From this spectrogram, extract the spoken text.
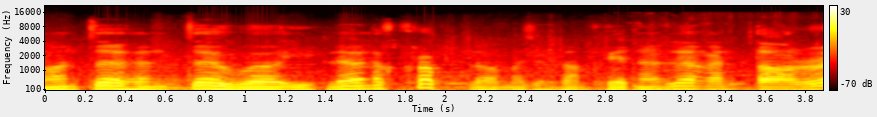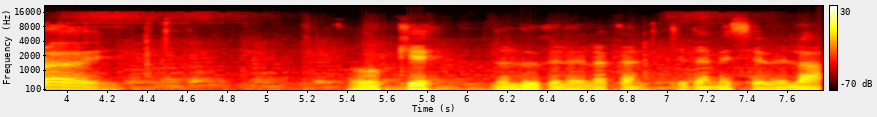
Monster Hunter World อีกแล้วนะครับ เรามาจะทำเพจนะเรื่องกันต่อเลย โอเคเราลุยกันเลยแล้วกันจะได้ไม่เสียเวลา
